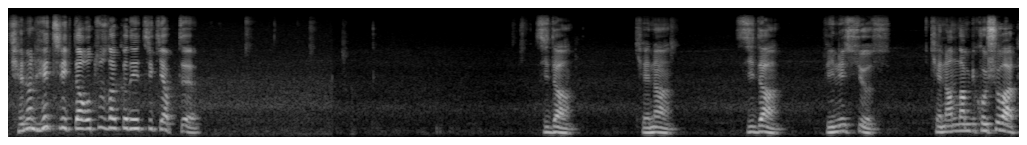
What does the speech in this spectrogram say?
Kenan hat-trick daha 30 dakikada hat-trick yaptı. Zidane. Kenan. Zidane. Vinicius. Kenan'dan bir koşu var.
